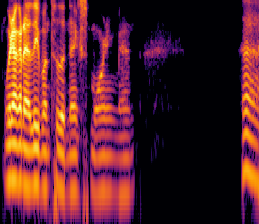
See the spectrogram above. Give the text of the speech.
We're not gonna leave until the next morning, man. 哎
